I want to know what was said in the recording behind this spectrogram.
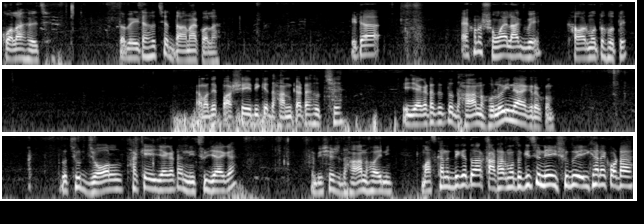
কলা হয়েছে। তবে এটা হচ্ছে দানা কলা। এটা এখনও সময় লাগবে খাওয়ার মতো হতে। আমাদের পাশে এদিকে ধান কাটা হচ্ছে। এই জায়গাটাতে তো ধান হলোই না একরকম। প্রচুর জল থাকে এই জায়গাটা, নিচু জায়গা। বিশেষ ধান হয়নি। মাঝখানের দিকে তো আর কাটার মতো কিছু নেই, শুধু এইখানে কটা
